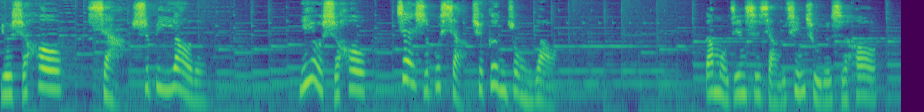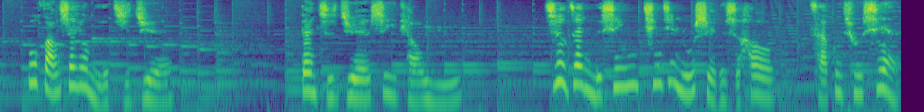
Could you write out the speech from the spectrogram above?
有时候想是必要的，也有时候暂时不想却更重要。当某件事想不清楚的时候，不妨善用你的直觉。但直觉是一条鱼，只有在你的心清静如水的时候，才会出现。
